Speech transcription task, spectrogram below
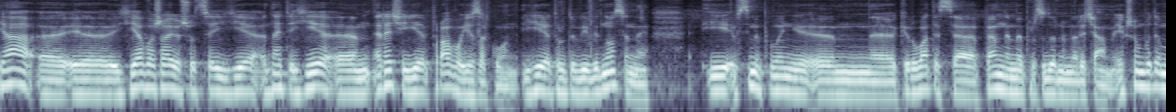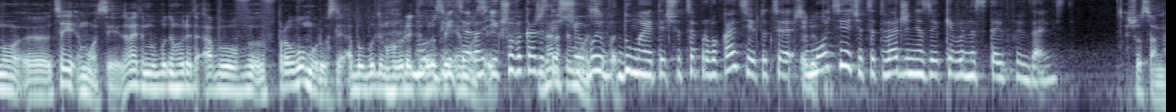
Я, е, е, я вважаю, що це є. Знаєте, є е, речі, є право, є закон, є трудові відносини, і всі ми повинні е, м, е, керуватися певними процедурними речами. Якщо ми будемо е, це є емоції, давайте ми будемо говорити або в, в правовому руслі, або будемо говорити в Ну, руслі дивіться, емоцій. якщо ви кажете, Зараз що ви думаєте, що це провокація, то це Абсолютно. емоція чи це твердження, за яке ви несете відповідальність? що саме?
